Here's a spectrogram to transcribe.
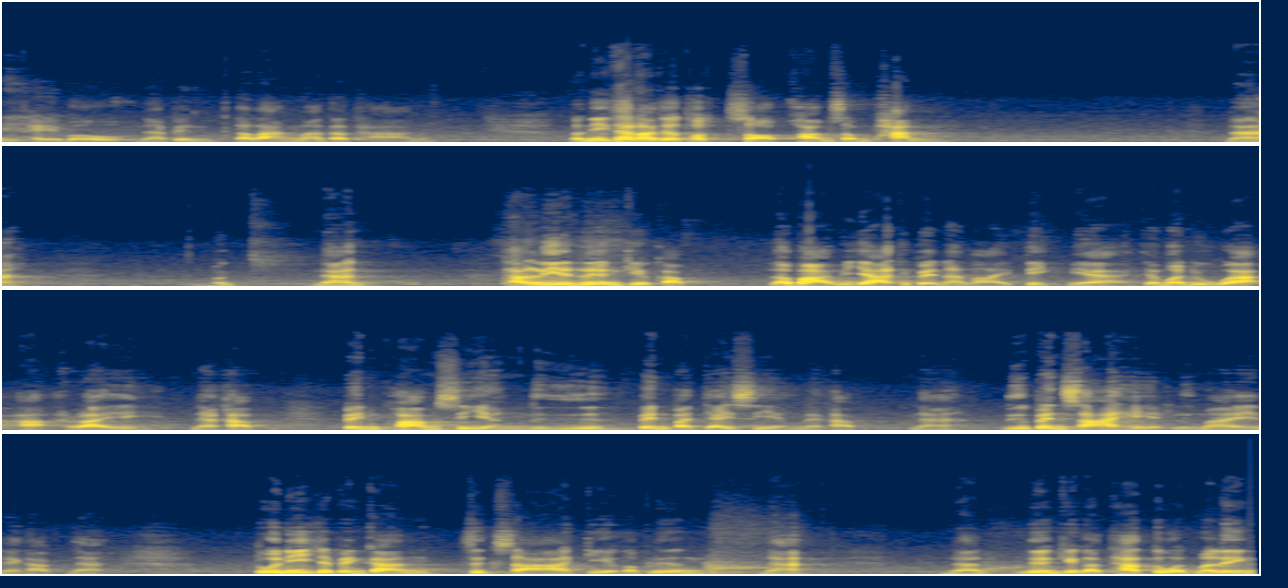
2 table นะเป็นตารางมาตรฐาน ตอนนี้ถ้าเราจะทดสอบความสัมพันธ์นะนะถ้าเรียนเรื่องเกี่ยวกับ ระบาดวิทยาที่เป็นอนาลิติกเนี่ยจะมาดูว่าอะไรนะครับเป็นความเสี่ยงหรือเป็นปัจจัยเสี่ยงนะครับนะหรือเป็นสาเหตุหรือไม่นะครับนะตัวนี้จะเป็นการศึกษาเกี่ยวกับเรื่องนะนะเรื่องเกี่ยวกับถ้าตรวจมะเร็ง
